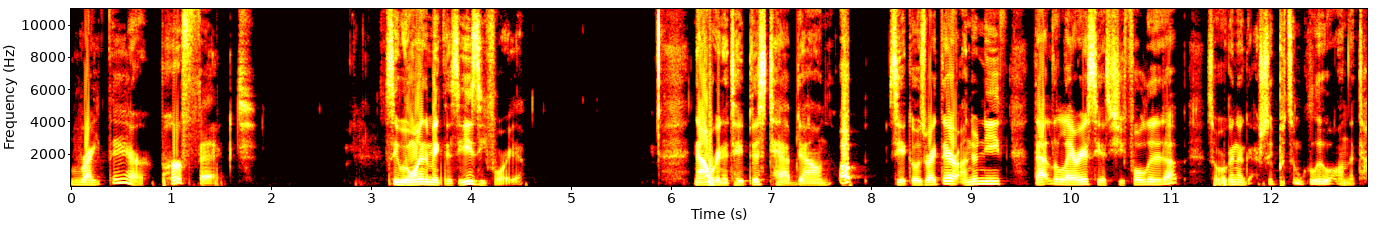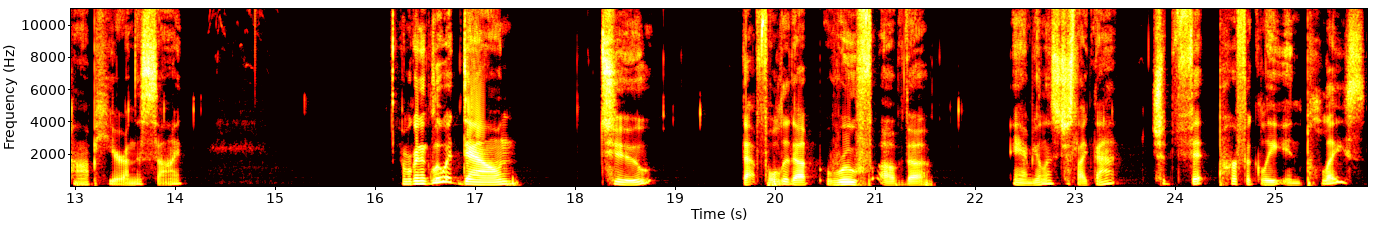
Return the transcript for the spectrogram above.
right there. Perfect. See, we wanted to make this easy for you. Now we're going to tape this tab down. Up. Oh, see, it goes right there underneath that little area. See, she folded it up. So we're going to actually put some glue on the top here on this side. And we're going to glue it down to that folded up roof of the ambulance, just like that. Should fit perfectly in place.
